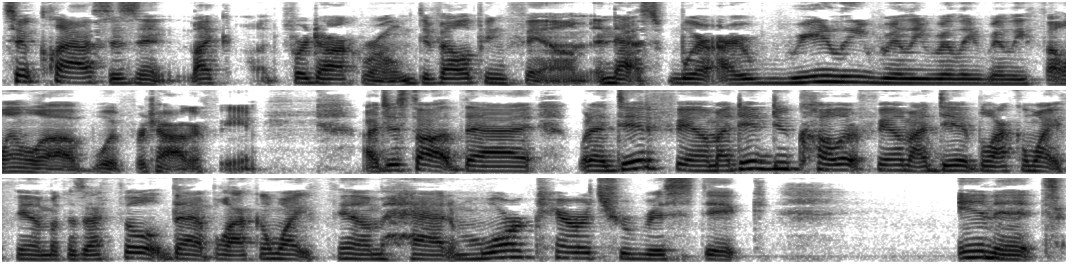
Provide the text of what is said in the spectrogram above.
took classes in like for darkroom developing film, and that's where I really, really, really, really fell in love with photography. I just thought that when I did film, I didn't do colored film, I did black and white film because I felt that black and white film had more characteristic in it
